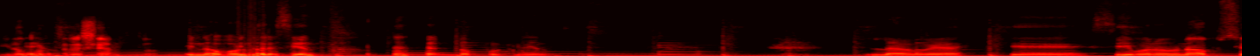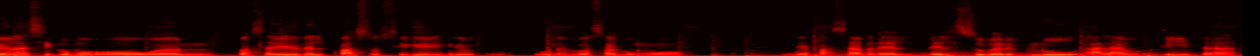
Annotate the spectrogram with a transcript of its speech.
y no por 300. Y no por 300. 2 por 500. La wea es que sí, bueno, es una opción así como, oh, weón, para salir del paso. Si queréis una cosa como de pasar del, del super glue a la gotita,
